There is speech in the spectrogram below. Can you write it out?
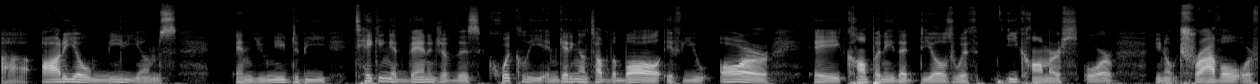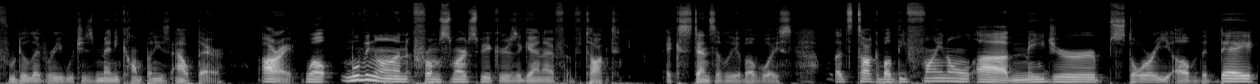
uh, audio mediums and you need to be taking advantage of this quickly and getting on top of the ball if you are a company that deals with e-commerce or you know travel or food delivery which is many companies out there. All right. Well moving on from smart speakers again i've, I've talked extensively about voice. Let's talk about the final uh, major story of the day.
